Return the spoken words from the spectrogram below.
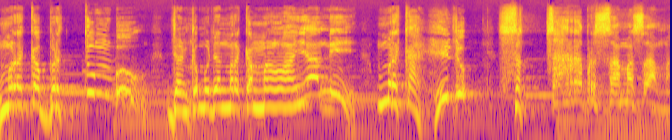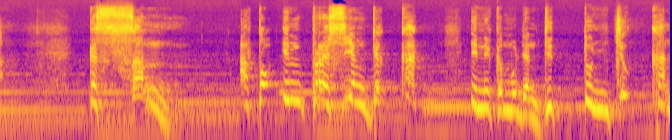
mereka bertumbuh, dan kemudian mereka melayani, mereka hidup secara bersama-sama. Kesan atau impresi yang dekat ini kemudian ditunjukkan.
